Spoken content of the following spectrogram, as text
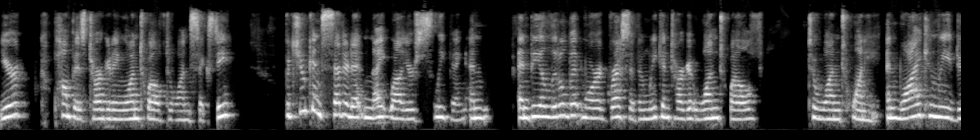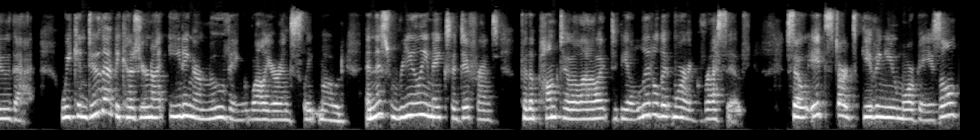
your pump is targeting 112 to 160, but you can set it at night while you're sleeping and and be a little bit more aggressive and we can target 112 to 120. And why can we do that? We can do that because you're not eating or moving while you're in sleep mode. And this really makes a difference for the pump to allow it to be a little bit more aggressive. So it starts giving you more basal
